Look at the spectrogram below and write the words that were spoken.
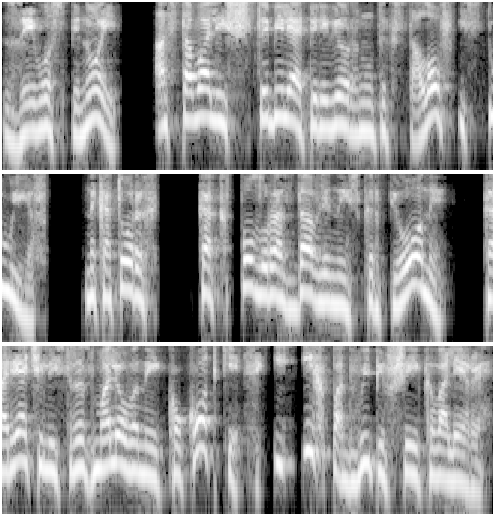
За его спиной оставались штабеля перевернутых столов и стульев, на которых, как полураздавленные скорпионы, корячились размалеванные кокотки и их подвыпившие кавалеры.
